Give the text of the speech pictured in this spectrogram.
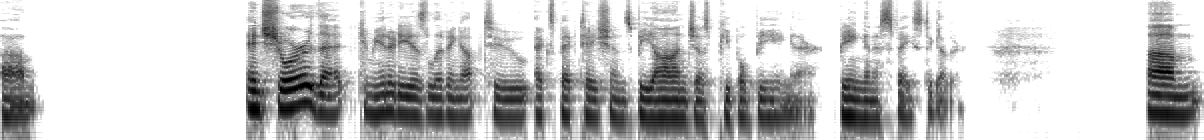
um, ensure that community is living up to expectations beyond just people being there, being in a space together. Um,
